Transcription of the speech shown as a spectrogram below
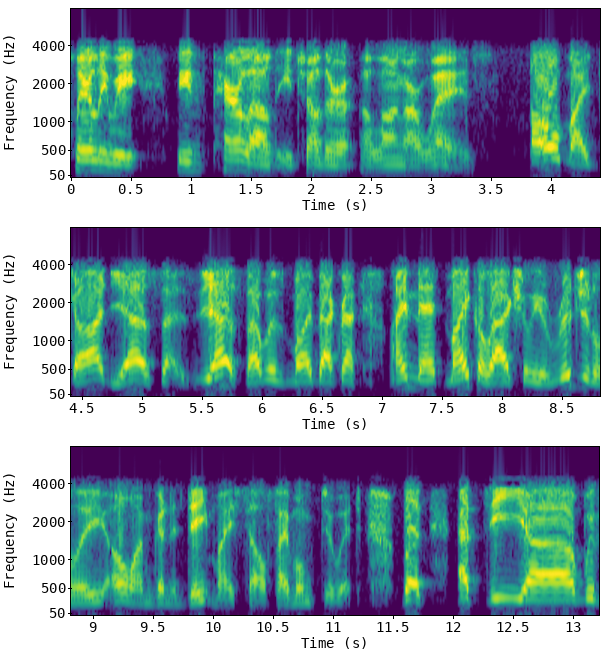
clearly we we've paralleled each other along our ways. Oh my God, yes, that, yes, that was my background. I met Michael actually originally. Oh, I'm going to date myself. I won't do it. But at the uh with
